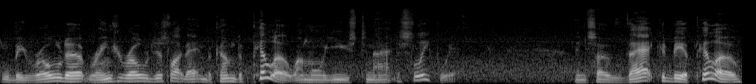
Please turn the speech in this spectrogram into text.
will be rolled up, ranger rolled just like that, and become the pillow I'm going to use tonight to sleep with. And so that could be a pillow,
